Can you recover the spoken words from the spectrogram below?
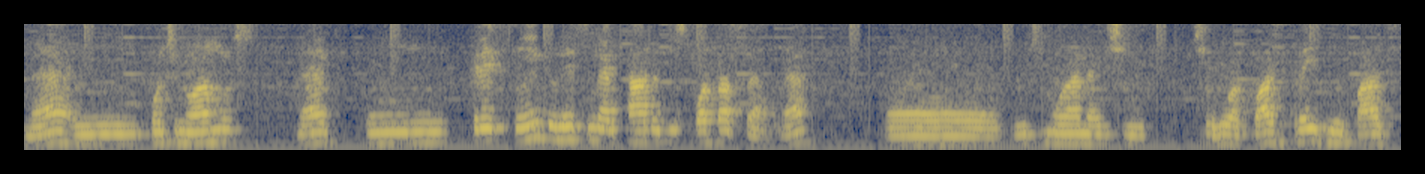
né, e continuamos, né, com, crescendo nesse mercado de exportação, né. É, no último ano a gente chegou a quase 3 mil pás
